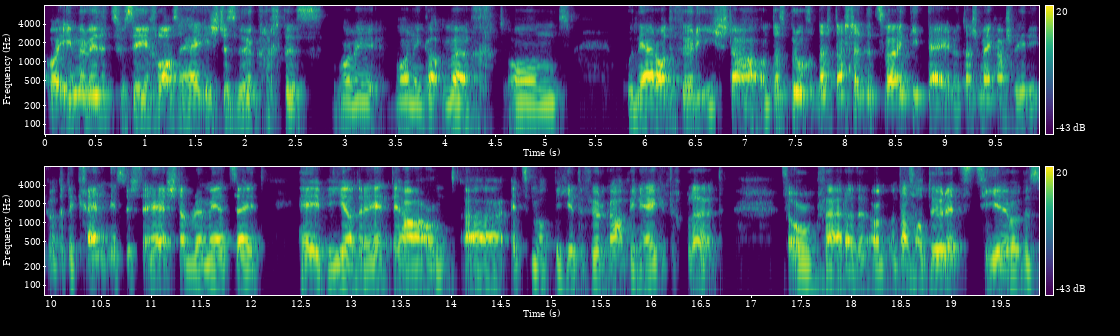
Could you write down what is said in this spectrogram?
auch immer wieder zu sich hören, hey, ist das wirklich das, was ich, was ich gerade möchte? Und, und dann auch dafür einstehen. Und das, braucht, das, das ist dann der zweite Teil. Und das ist mega schwierig. Oder die Kenntnis ist das erste, aber wenn man jetzt sagt, hey, ich bin hier an der ETH und äh, jetzt muss ich hier dafür gehen, bin ich eigentlich blöd. So ungefähr, oder? Und, und das halt durchzuziehen, weil das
